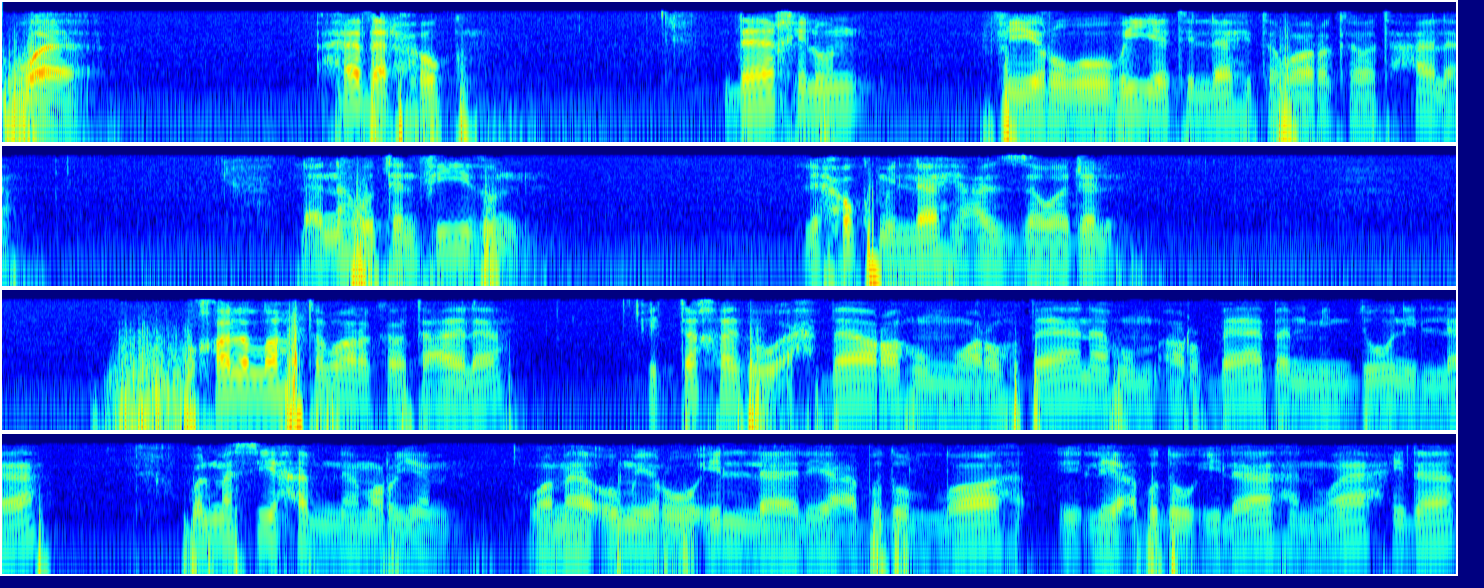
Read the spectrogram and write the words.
وهذا الحكم داخل في ربوبية الله تبارك وتعالى لأنه تنفيذ لحكم الله عز وجل. وقال الله تبارك وتعالى اتخذوا أحبارهم ورهبانهم أربابا من دون الله والمسيح ابن مريم وما أمروا إلا ليعبدوا, الله ليعبدوا إلها واحدا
